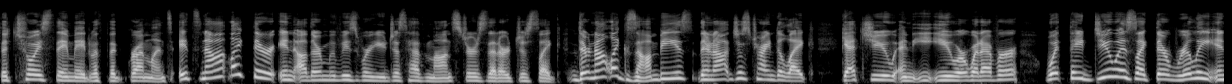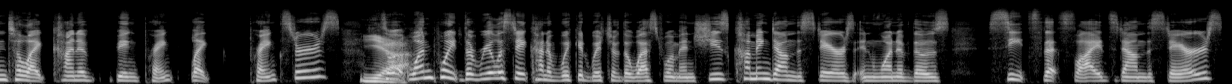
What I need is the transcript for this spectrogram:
the choice they made with the gremlins. It's not like they're in other movies where you just have monsters that are just like, they're not like zombies. They're not just trying to like get you and eat you or whatever. What they do is like, they're really into like kind of being prank, like pranksters. Yeah. So at one point, the real estate kind of wicked witch of the West woman, she's coming down the stairs in one of those seats that slides down the stairs.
